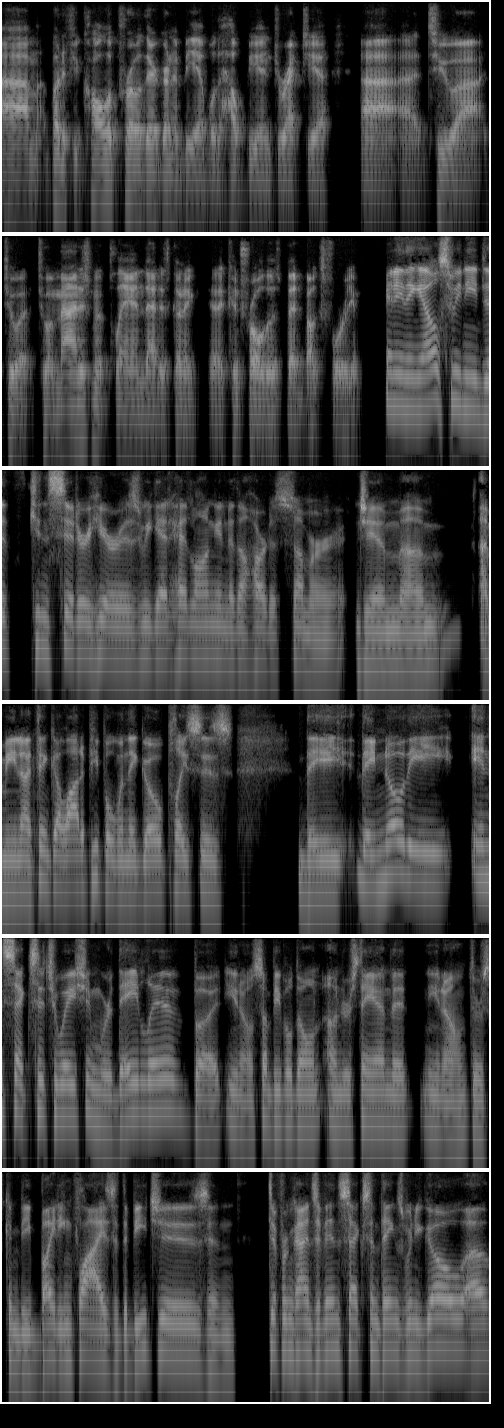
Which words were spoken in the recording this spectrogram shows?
Um, but if you call a pro, they're going to be able to help you and direct you uh, to uh, to a to a management plan that is going to uh, control those bed bugs for you. Anything else we need to consider here as we get headlong into the heart of summer, Jim? Um, I mean, I think a lot of people when they go places, they they know the insect situation where they live, but you know, some people don't understand that you know there's can be biting flies at the beaches and different kinds of insects and things when you go uh,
